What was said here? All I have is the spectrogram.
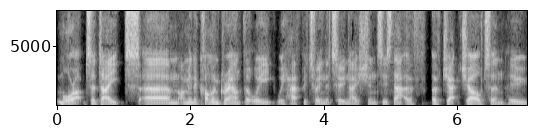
more up to date. Um, I mean, the common ground that we we have between the two nations is that of of Jack Charlton, who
